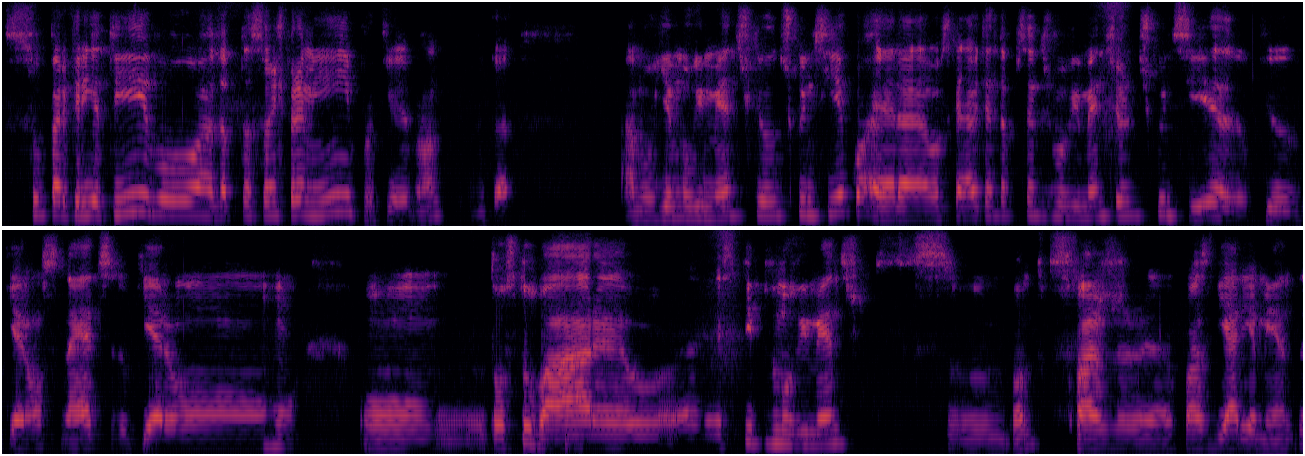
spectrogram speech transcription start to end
super criativo, adaptações para mim, porque pronto, nunca, havia movimentos que eu desconhecia, era, ou se calhar 80% dos movimentos eu desconhecia, do que, do que eram snatch, do que eram um, um do bar, esse tipo de movimentos que se, pronto, que se faz eh, quase diariamente,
